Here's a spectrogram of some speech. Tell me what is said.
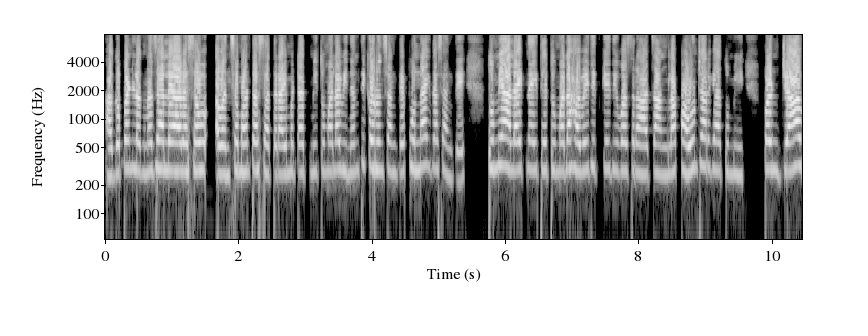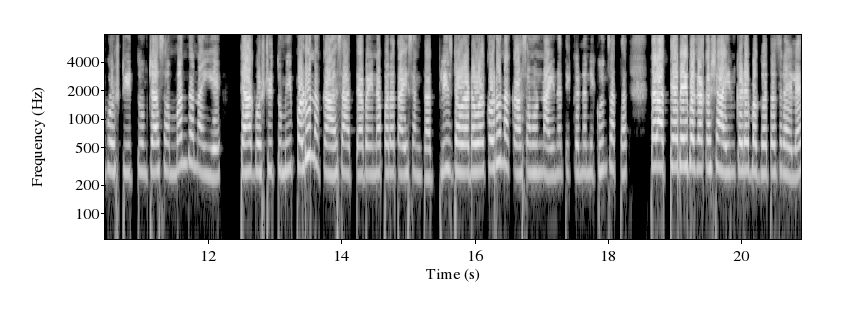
अगं पण लग्न झाल्यावर असं वंश म्हणत असतात. तर आई म्हणतात मी तुम्हाला विनंती करून सांगते पुन्हा एकदा सांगते. तुम्ही आलायत नाही इथे तुम्हाला हवे तितके दिवस राहा चांगला पाहुणचार घ्या तुम्ही. पण ज्या गोष्टीत तुमचा संबंध नाहीये त्या गोष्टीत तुम्ही पडू नका असं आत्याबाईंना परत आई सांगतात. प्लीज ढवळाढवळ करू नका असं म्हणून आईना तिकडनं निघून जातात. तर आत्याबाई बघा कशा आईंकडे बघतच राहिल्यात.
